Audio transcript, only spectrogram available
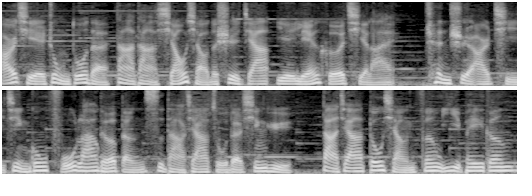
而且众多的大大小小的世家也联合起来，趁势而起进攻弗拉德等四大家族的星域。大家都想分一杯羹。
